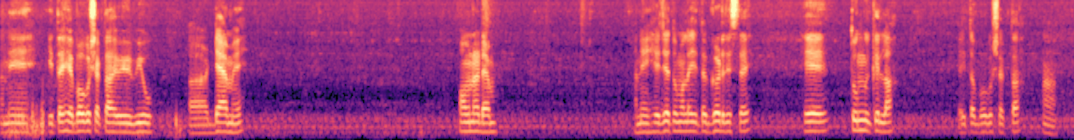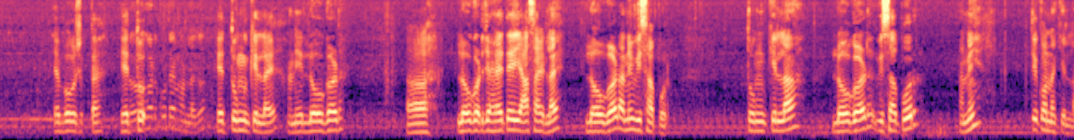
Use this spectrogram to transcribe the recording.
आणि इथं हे बघू शकता हे व्ह्यू डॅम आहे. पावना डॅम. आणि हे जे तुम्हाला इथं गड दिसतंय हे तुंग किल्ला. इथं बघू शकता. हां. हे बघू शकता. हे तु कुठे म्हणलं तो? हे तुंग किल्ला आहे आणि लोहगड अ, लोहगड जे आहे ते या साईडला आहे. लोहगड आणि विसापूर. तुंग किल्ला लोहगड विसापूर आणि तिकोना किल्ला.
